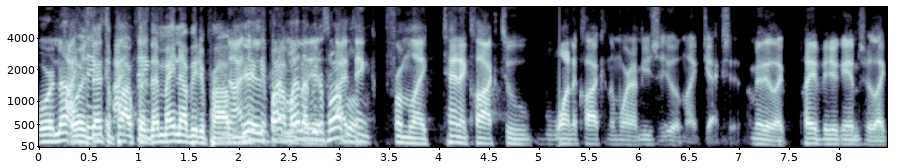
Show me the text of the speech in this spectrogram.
or not? Or is think- that the problem? Because that may not be the No, problem. I Yeah, think it it probably might not probably be the is. I think from like ten o'clock to one o'clock in the morning, I'm usually doing like jack shit. I'm either like play video games or like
